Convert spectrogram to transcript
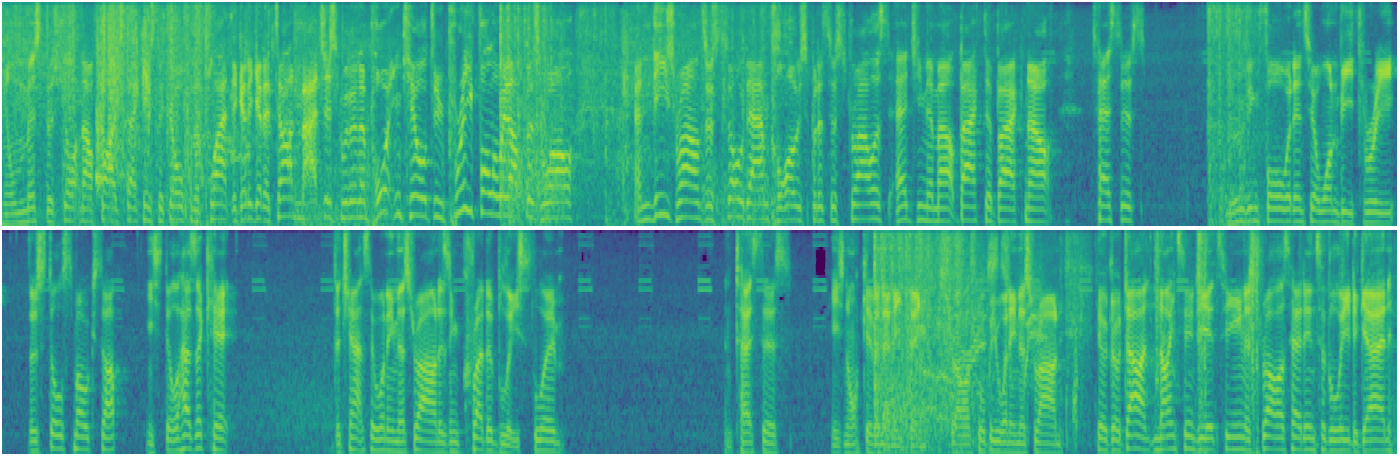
He'll miss the shot now. Five seconds to go for the plant. They're going to get it done. Magisk with an important kill. dupreeh follow it up as well. And these rounds are so damn close, but it's Astralis edging them out back to back now. TeSeS moving forward into a 1v3. There's still smokes up. He still has a kit. The chance of winning this round is incredibly slim. And TeSeS, he's not given anything. Astralis will be winning this round. He'll go down 19 to 18. Astralis head into the lead again.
